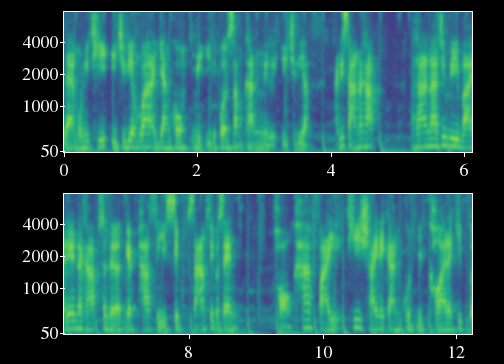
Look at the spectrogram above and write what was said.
และมูลนิธิอีชิเรียมว่ายังคงมีอิทธิพลสำคัญเหนืออีชิเรียม อันที่ 3 นะครับ ประธานาธิบดีไบเดนนะครับ เสนอเก็บภาษี 10-30%ของค่าไฟที่ใช้ในการขุดบิตคอยและคริปโต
